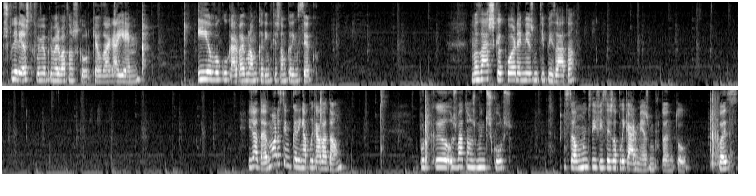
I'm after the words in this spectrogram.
escolher este, que foi o meu primeiro batom escuro, que é o da H&M. E eu vou colocar, vai demorar um bocadinho, porque este é um bocadinho seco mas acho que a cor é mesmo tipo exata. E já está, demora assim um bocadinho a aplicar batom, porque os batons muito escuros são muito difíceis de aplicar mesmo, portanto, pois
